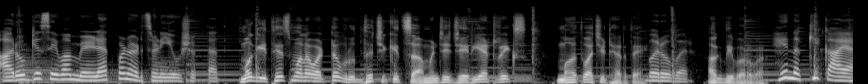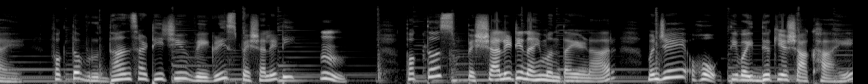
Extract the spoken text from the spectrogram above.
आरोग्य सेवा मिळण्यात पण अडचणी येऊ शकतात. मग इथेच मला वाटतं वृद्ध चिकित्सा म्हणजे जेरियाट्रिक्स महत्वाची ठरते. बरोबर. अगदी बरोबर. हे नक्की काय आहे? फक्त वृद्धांसाठीची वेगळी स्पेशालिटी फक्त स्पेशालिटी नाही म्हणता येणार. म्हणजे हो ती वैद्यकीय शाखा आहे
